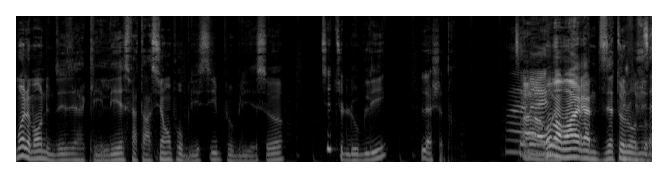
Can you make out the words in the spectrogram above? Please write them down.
Moi, le monde, il me dit avec les listes, fais attention pour oublier ci, pour oublier ça. Si tu l'oublies, tu l'achèteras. Ouais. C'est Ah, vrai. Moi, ma mère, elle me disait toujours ça.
